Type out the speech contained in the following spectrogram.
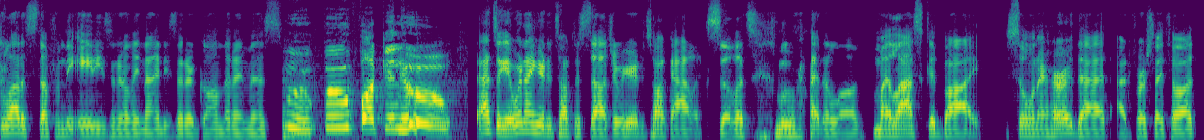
A lot of stuff from the 80s and early 90s that are gone that I miss. Boo, boo, fucking who? That's okay. We're not here to talk nostalgia. We're here to talk Alyxx. So let's move right along. My last goodbye. So when I heard that, at first I thought,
